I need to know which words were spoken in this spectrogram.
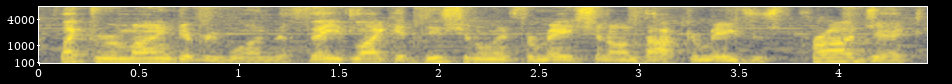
I'd like to remind everyone that if they'd like additional information on Dr. Major's project,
